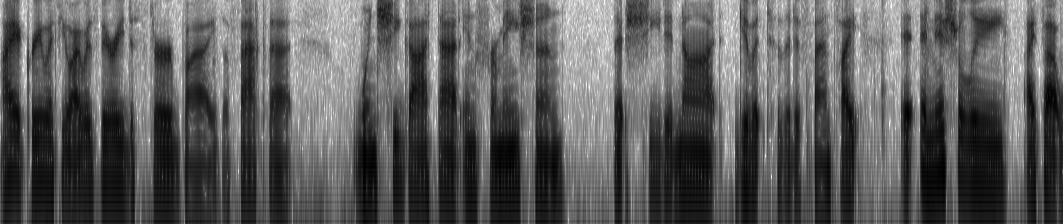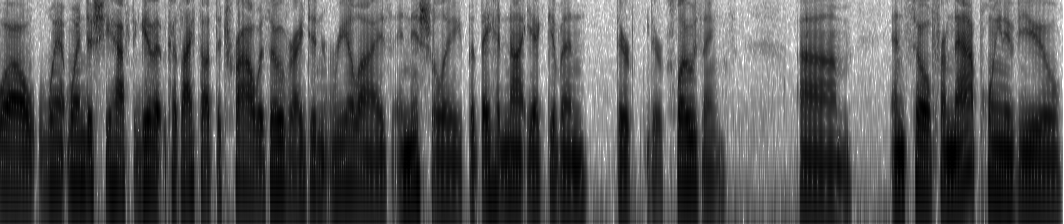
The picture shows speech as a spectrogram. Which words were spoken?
I agree with you. I was very disturbed by the fact that when she got that information that she did not give it to the defense. I initially I thought, well, when when does she have to give it? Because I thought the trial was over. I didn't realize initially that they had not yet given their their closings, um, and so from that point of view,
